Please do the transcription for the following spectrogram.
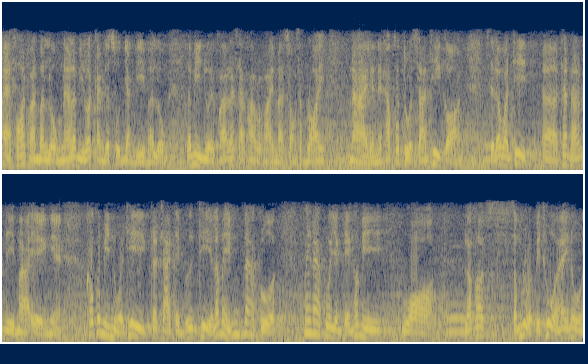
แอร์ฟอร์สวันมาลงนะ แล้วมีรถกันกระสุนอย่างดีมาลง แล้วมีหน่วยความรักษาความปลอดภัยมาสองสามร้อยนายเลยนะครับเขาตรวจสถานที่ก่อน เสร็จแล้ววันที่เอ่อท่านประธานาธิบดีมาเองเนี่ยเขาก็มีหน่วยที่กระจายเต็มพื้นที่ แล้วไม่เห็นน่ากลัว ไม่น่ากลัวอย่างเก่งเขามีวอลแล้วก็สำรวจไปทั่วให้นู่น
